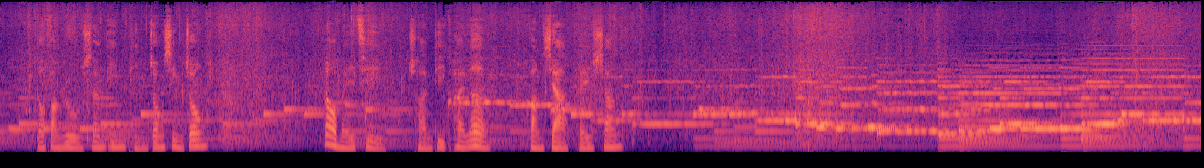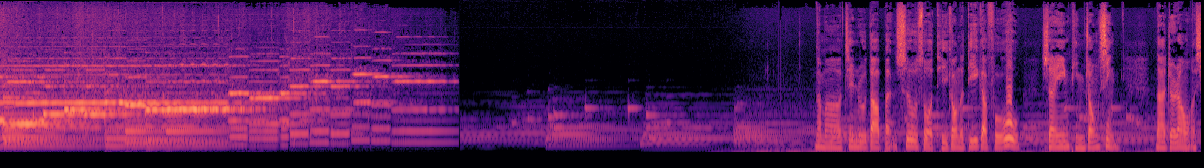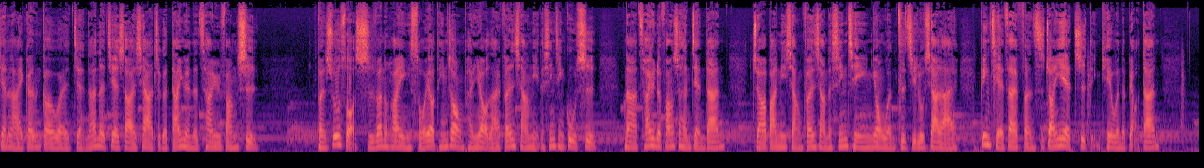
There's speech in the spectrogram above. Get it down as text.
都放入声音瓶中信中，让我们一起传递快乐，放下悲伤。么，进入到本事务所提供的第一个服务——声音瓶中信，那就让我先来跟各位简单的介绍一下这个单元的参与方式。本事务所十分的欢迎所有听众朋友来分享你的心情故事。那参与的方式很简单，只要把你想分享的心情用文字记录下来，并且在粉丝专业置顶贴文的表单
